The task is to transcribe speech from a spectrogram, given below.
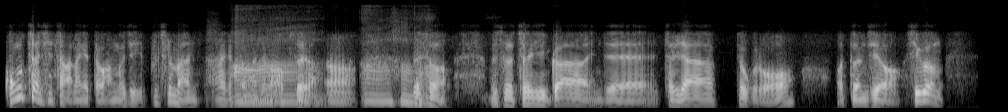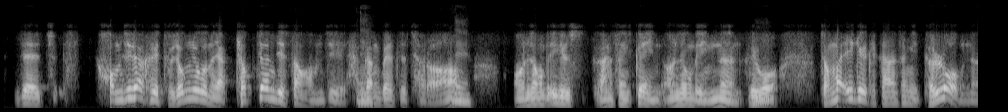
공천 신청 안 하겠다고 한 거지 불출마 안 하겠다고 한 적은 아. 없어요. 어. 아하. 그래서 그래서 저희가 이제 전략적으로 어떤 지역 지금 이제 주- 험지가 크게 두 종류거든요. 약 격전지성 험지 한강벨트처럼 네. 어느 정도 이길 수- 가능성이 꽤 있- 어느 정도 있는 그리고 정말 이길 가능성이 별로 없는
